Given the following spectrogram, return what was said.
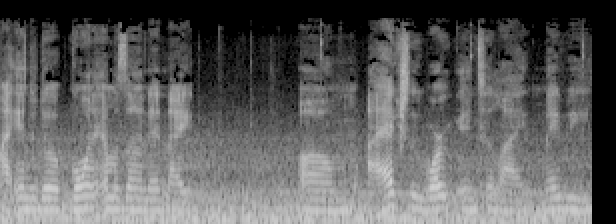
I ended up going to Amazon that night um, I actually worked until like maybe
